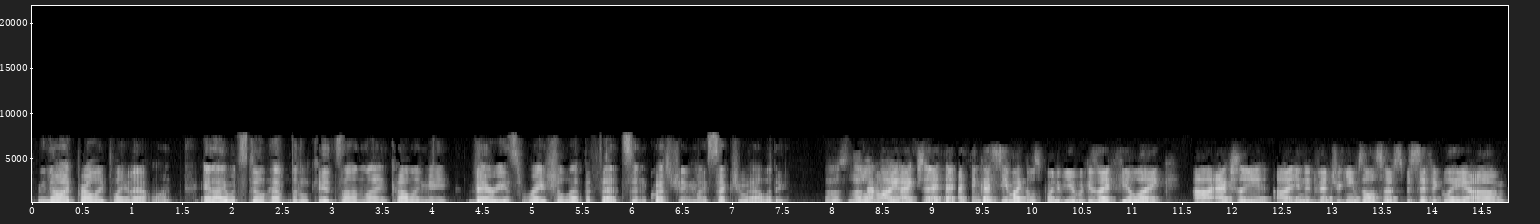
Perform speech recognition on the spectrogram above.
you know, I'd probably play that one. And I would still have little kids online calling me various racial epithets and questioning my sexuality. Those little I don't know. I actually, I, th- I think I see Michael's point of view because I feel like, uh, actually, uh, in adventure games also, specifically um,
